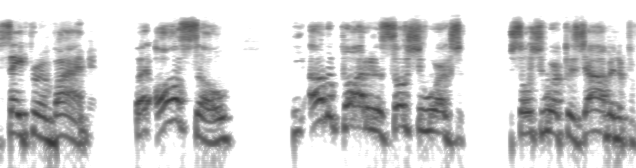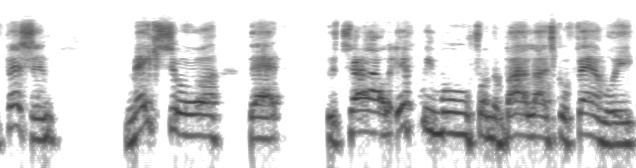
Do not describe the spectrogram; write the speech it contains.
safer environment. But also, the other part of the social work's social worker's job in the profession, make sure that the child, if we move from the biological family,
